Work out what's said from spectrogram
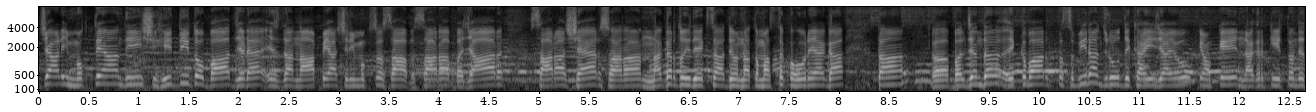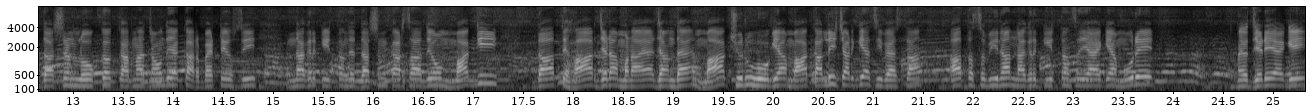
40 ਮੁਕਤਿਆਂ ਦੀ ਸ਼ਹੀਦੀ ਤੋਂ ਬਾਅਦ ਜਿਹੜਾ ਇਸ ਦਾ ਨਾਂ ਪਿਆ ਸ਼੍ਰੀ ਮੁਕਤਸਰ ਸਾਹਿਬ। ਸਾਰਾ ਬਾਜ਼ਾਰ, ਸਾਰਾ ਸ਼ਹਿਰ, ਸਾਰਾ ਨਗਰ ਤੁਸੀਂ ਦੇਖ ਸਕਦੇ ਹੋ, ਨਤਮਸਤਕ ਹੋ ਰਿਹਾ ਹੈਗਾ। ਤਾਂ ਬਲਜਿੰਦਰ, ਇੱਕ ਵਾਰ ਤਸਵੀਰਾਂ ਜ਼ਰੂਰ ਦਿਖਾਈ ਜਾਇਓ ਕਿਉਂਕਿ ਨਗਰ ਕੀਰਤਨ ਦੇ ਦਰਸ਼ਨ ਲੋਕ ਕਰਨਾ ਚਾਹੁੰਦੇ ਆ। ਘਰ ਬੈਠੇ ਤੁਸੀਂ ਨਗਰ ਕੀਰਤਨ ਦੇ ਦਰਸ਼ਨ ਕਰ ਸਕਦੇ ਹੋ। ਮਾਗੀ ਦਾ ਤਿਹਾਰ ਜਿਹੜਾ ਮਨਾਇਆ ਜਾਂਦਾ ਹੈ। ਮਾਘ ਸ਼ੁਰੂ ਹੋ ਗਿਆ, ਮਾਘ ਕੱਲ੍ਹ ਹੀ ਚੜ ਗਿਆ ਸੀ ਵੈਸੇ ਤਾਂ। ਆ ਤਸਵੀਰਾਂ ਨਗਰ ਕੀਰਤਨ ਸਜਾਇਆ ਗਿਆ। ਮੂਰੇ ਜਿਹੜੇ ਹੈਗੇ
